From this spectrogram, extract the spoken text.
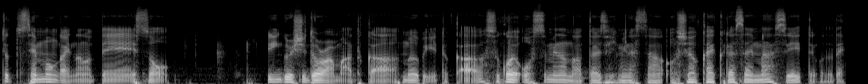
ちょっと専門外なので、そう。 English ドラマとか、ムービーとか、すごいおすすめなのあったらぜひ皆さんお紹介くださいませ。ということで、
